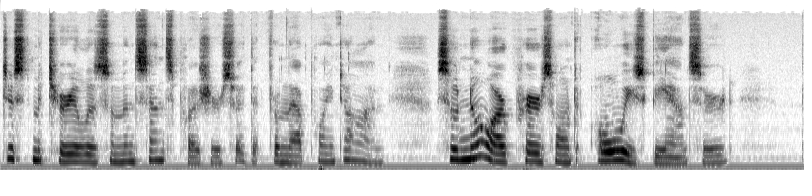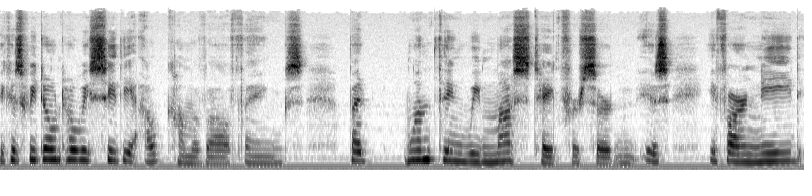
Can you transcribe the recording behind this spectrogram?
just materialism and sense pleasures from that point on. So, no, our prayers won't always be answered because we don't always see the outcome of all things. But one thing we must take for certain is if our need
